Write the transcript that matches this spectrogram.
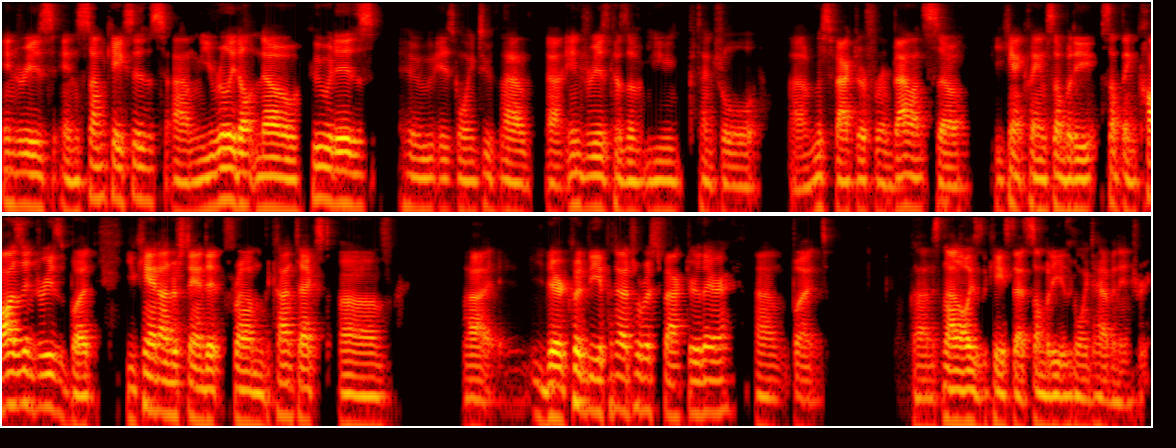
injuries in some cases. Um, you really don't know who it is who is going to have uh, injuries because of any potential um, risk factor for imbalance. So you can't claim somebody something caused injuries, but you can understand it from the context of uh, there could be a potential risk factor there, um, but uh, it's not always the case that somebody is going to have an injury.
